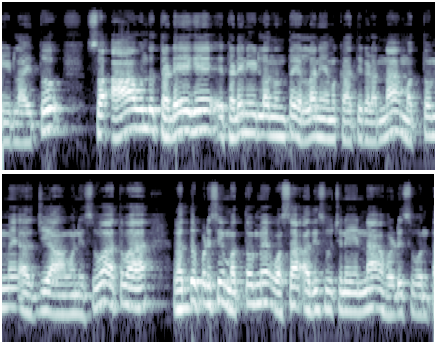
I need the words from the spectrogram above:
ನೀಡಲಾಯಿತು. ಸೊ ಆ ಒಂದು ತಡೆಗೆ, ತಡೆ ನೀಡಲಾದಂಥ ಎಲ್ಲ ನೇಮಕಾತಿಗಳನ್ನು ಮತ್ತೊಮ್ಮೆ ಅರ್ಜಿ ಆಹ್ವಾನಿಸುವ ಅಥವಾ ರದ್ದುಪಡಿಸಿ ಮತ್ತೊಮ್ಮೆ ಹೊಸ ಅಧಿಸೂಚನೆಯನ್ನು ಹೊರಡಿಸುವಂಥ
